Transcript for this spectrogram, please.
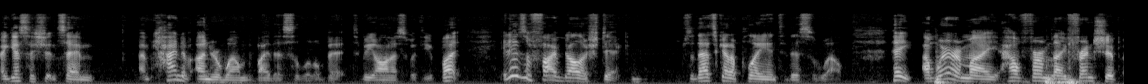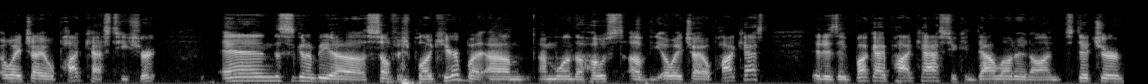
I guess I shouldn't say I'm I'm kind of underwhelmed by this a little bit, to be honest with you. But it is a five dollar stick, so that's got to play into this as well. Hey, I'm wearing my "How Firm Thy Friendship" OHIO podcast T-shirt, and this is going to be a selfish plug here, but um, I'm one of the hosts of the OHIO podcast. It is a Buckeye podcast. You can download it on Stitcher.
